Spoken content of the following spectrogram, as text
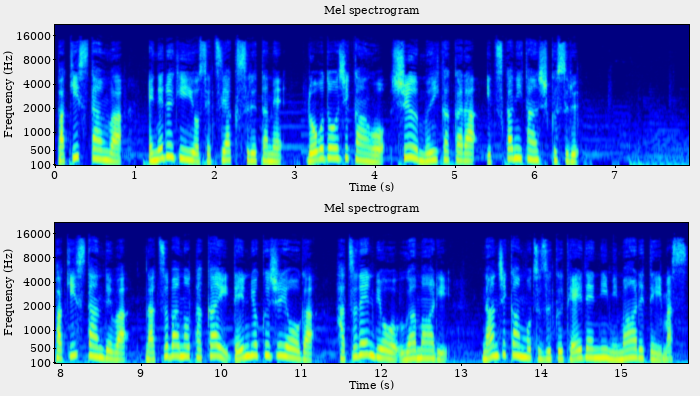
パキスタンはエネルギーを節約するため、労働時間を週6日から5日に短縮する。パキスタンでは夏場の高い電力需要が発電量を上回り、何時間も続く停電に見舞われています。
